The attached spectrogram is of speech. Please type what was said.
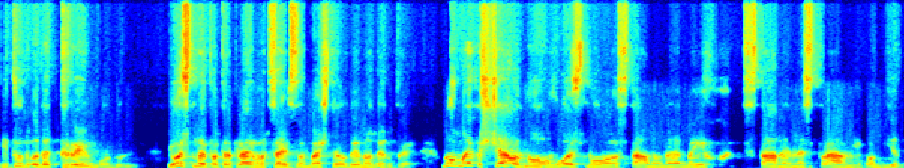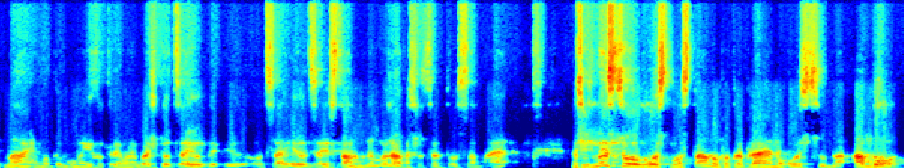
і тут буде 3 модулі. І ось ми потрапляємо в цей стан. Бачите, 1, 1, 3. Ну, ми ще одного восьмого стану, ми їх стани несправні об'єднаємо, тому ми їх отримаємо, бачите, оцей, оцей, оцей стан будемо вважати, що це то саме. Значить, ми з цього восьмого стану потрапляємо ось сюди. Або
